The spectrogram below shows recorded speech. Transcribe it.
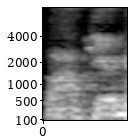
Ah, Até mesmo.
